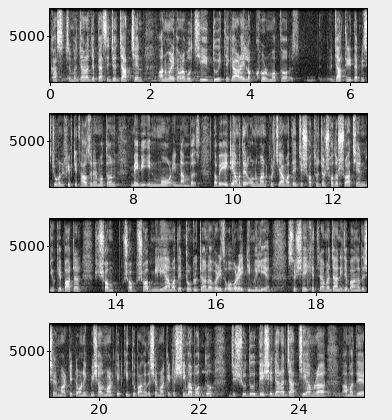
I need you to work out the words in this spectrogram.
কাস্টমার যারা যে প্যাসেঞ্জার যাচ্ছেন আনুমানিক আমরা বলছি দুই থেকে আড়াই লক্ষর মতো যাত্রী that means two hundred fifty থাউজেন্ডের মতন maybe in more in numbers তবে এটি আমাদের অনুমান করছি, আমাদের যে সতেরো জন সদস্য আছেন ইউকে বাটার সব সব সব মিলিয়ে আমাদের total turnover is over eighty million so সেই ক্ষেত্রে আমরা জানি যে বাংলাদেশের মার্কেটটা অনেক বিশাল মার্কেট কিন্তু বাংলাদেশের মার্কেটটা সীমাবদ্ধ, যে শুধু দেশে যারা যাচ্ছি আমরা, আমাদের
